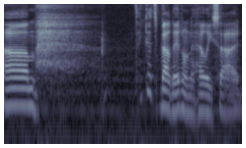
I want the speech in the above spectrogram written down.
Um, I think that's about it on the heli side.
